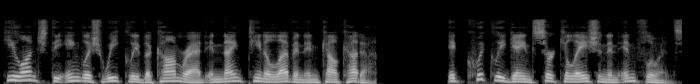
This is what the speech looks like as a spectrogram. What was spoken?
He launched the English weekly The Comrade in 1911 in Calcutta. It quickly gained circulation and influence.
